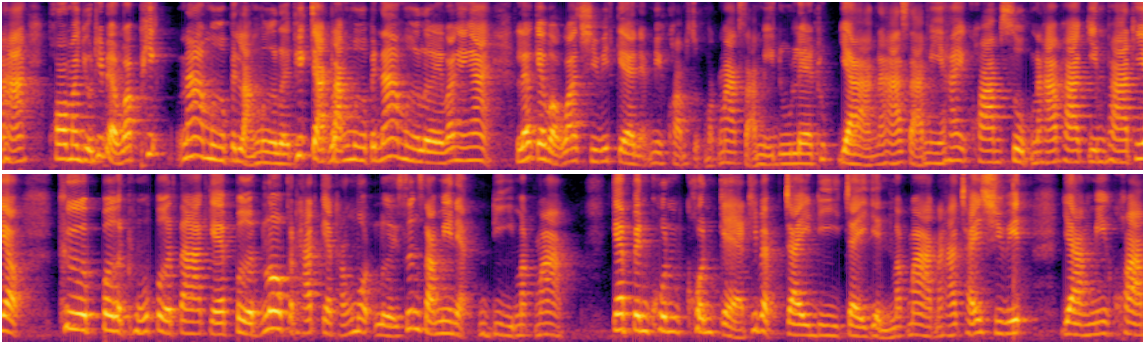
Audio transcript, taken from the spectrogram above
นะคะ พอมาอยู่ที่แบบว่าพลิกหน้ามือเป็นหลังมือเลยพลิกจากหลังมือเป็นหน้ามือเลยว่าง่าย ๆ แล้วแกบอกว่าชีวิตแกเนี่ยมีความสุขมากๆ สามีดูแลทุกอย่างนะคะ สามีให้ความสุขนะคะ พากินพาเที่ยว คือเปิดหูเปิดตาแกเปิดโลกกระทัดแกทั้งหมดเลย ซึ่งสามีเนี่ยดีมากๆ แกเป็นคนคนแก่ที่แบบใจดีใจเย็นมากๆนะคะ ใช้ชีวิตอย่างมีความ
